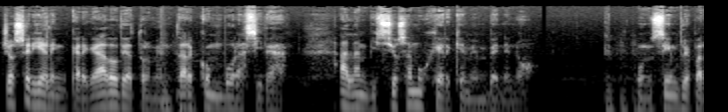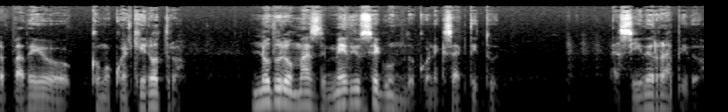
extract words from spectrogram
Yo sería el encargado de atormentar con voracidad a la ambiciosa mujer que me envenenó. Un simple parpadeo como cualquier otro no duró más de medio segundo con exactitud. Así de rápido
